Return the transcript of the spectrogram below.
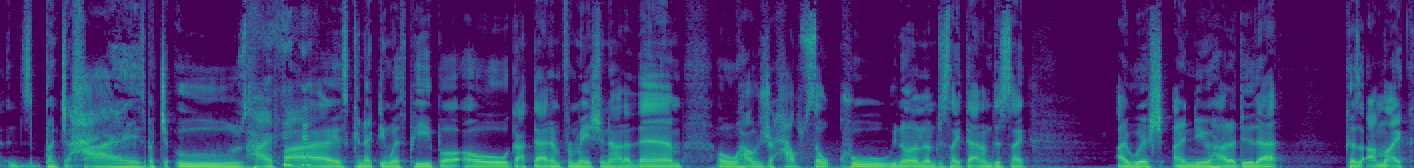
It's a bunch of highs, a bunch of oohs, high fives, connecting with people. Oh, got that information out of them. Oh, how's your house? So cool, you know. And I'm just like that. I'm just like, I wish I knew how to do that, because I'm like,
